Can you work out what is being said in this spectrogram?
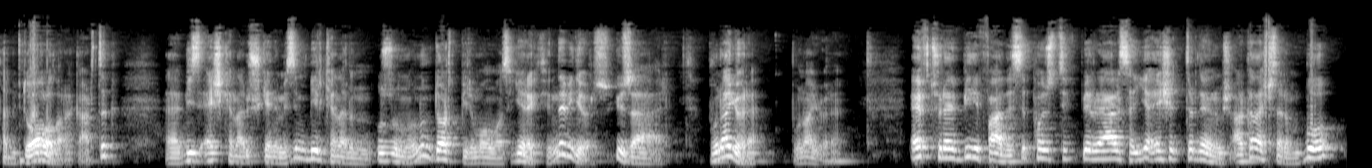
tabi doğal olarak artık e, biz eşkenar üçgenimizin bir kenarının uzunluğunun 4 birim olması gerektiğini de biliyoruz. Güzel. Buna göre buna göre f türev 1 ifadesi pozitif bir reel sayıya eşittir denilmiş. Arkadaşlarım bu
